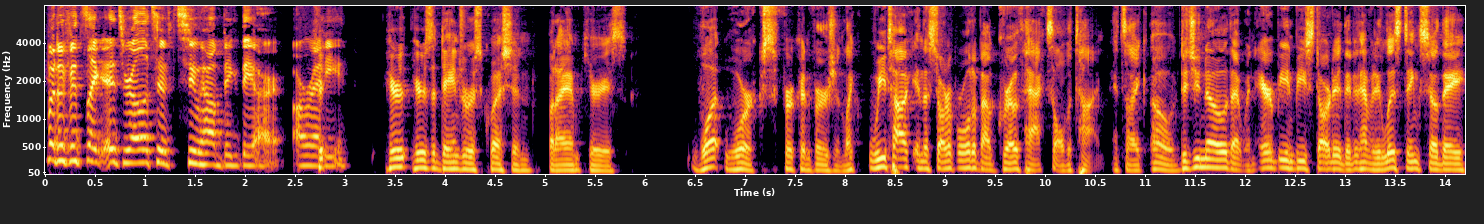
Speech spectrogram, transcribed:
but if it's like it's relative to how big they are already. Here, here's a dangerous question, but I am curious what works for conversion? Like we talk in the startup world about growth hacks all the time. It's like, oh, did you know that when Airbnb started, they didn't have any listings, so they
